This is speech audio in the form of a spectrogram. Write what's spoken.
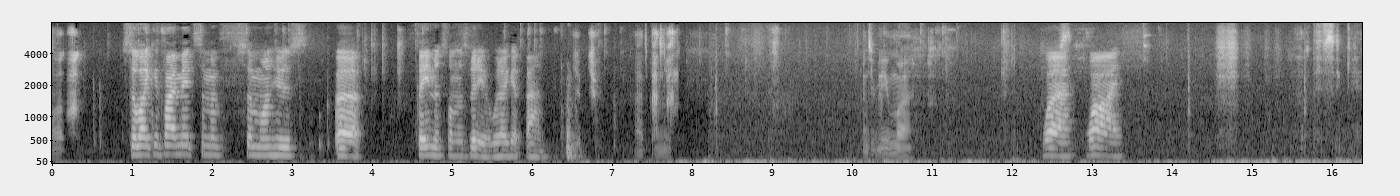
What? so like, if I made some of someone who's uh famous on this video, would I get banned? Yep. Yep. I'd ban you. What do you mean why? Where? Why? Not this again.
